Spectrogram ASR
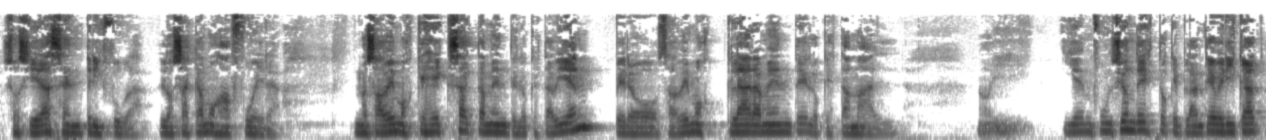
sociedad centrífuga, lo sacamos afuera. No sabemos qué es exactamente lo que está bien, pero sabemos claramente lo que está mal. Y, y, en función de esto que plantea Bericat,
